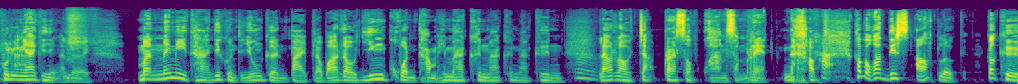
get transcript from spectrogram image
พูดง่ายๆคืออย่างนั้นเลย มันไม่มีทางที่คุณจะยุ่งเกินไปแปลว่าเรายิ่งควรทำให้มากขึ้นมากขึ้นมากขึ้น แล้วเราจะประสบความสำเร็จนะครับ เขาบอกว่า this outlook ก็คือ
